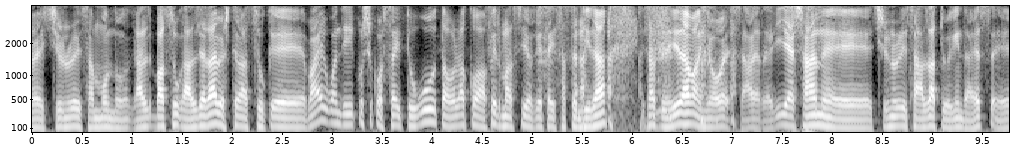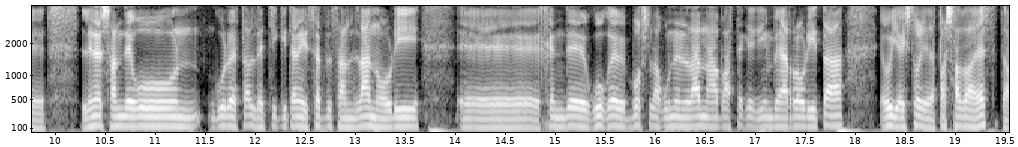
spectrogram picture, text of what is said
bai izan mundu gal, batzuk galdera, beste batzuk eh bai, guandi ikusiko zaitugu eta holako afirmazioak eta izaten dira, izaten dira, baina ez, a ber, egia esan eh aldatu egin da, ez? E, lehen esan degun gure talde txikitan izatezan lan hori, e, jende guge bost lagunen lana batek egin behar hori eta hoia historia da pasada, ez? Eta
